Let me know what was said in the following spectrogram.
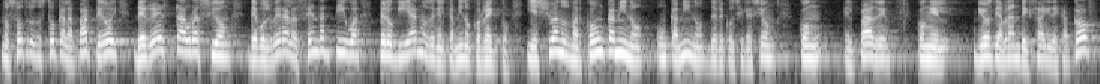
Nosotros nos toca la parte hoy de restauración, de volver a la senda antigua, pero guiarnos en el camino correcto. Yeshua nos marcó un camino, un camino de reconciliación con el Padre, con el Dios de Abraham, de Isaac y de Jacob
